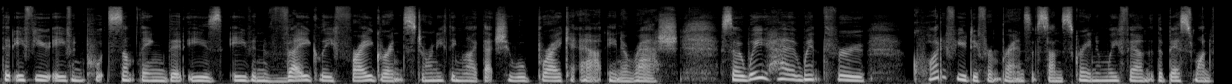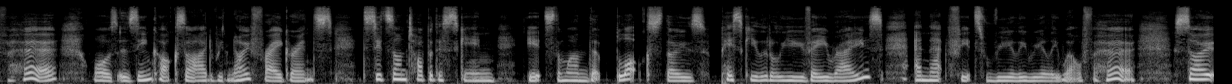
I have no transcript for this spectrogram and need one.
that if you even put something that is even vaguely fragranced or anything like that, she will break out in a rash. So we had went through quite a few different brands of sunscreen, and we found that the best one for her was a zinc oxide with no fragrance. It sits on top of the skin. It's the one that blocks those pesky little UV rays, and that fits really, really well for her. So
